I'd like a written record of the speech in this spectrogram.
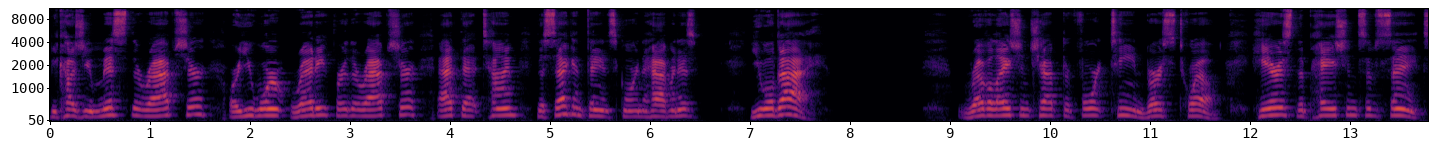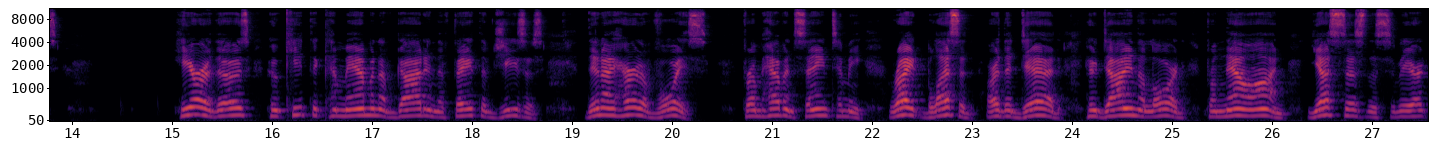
because you missed the rapture or you weren't ready for the rapture at that time, the second thing that's going to happen is you will die. Revelation chapter 14, verse 12. Here's the patience of saints. Here are those who keep the commandment of God in the faith of Jesus. Then I heard a voice from heaven, saying to me, Write, blessed are the dead who die in the Lord from now on. Yes, says the Spirit,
